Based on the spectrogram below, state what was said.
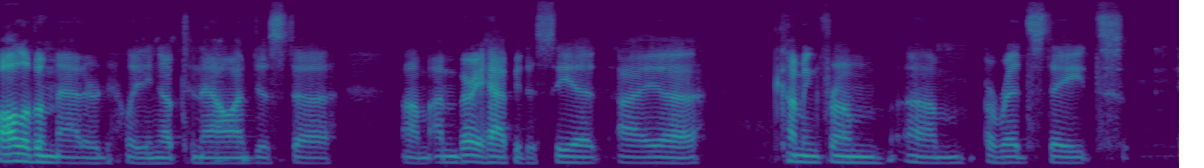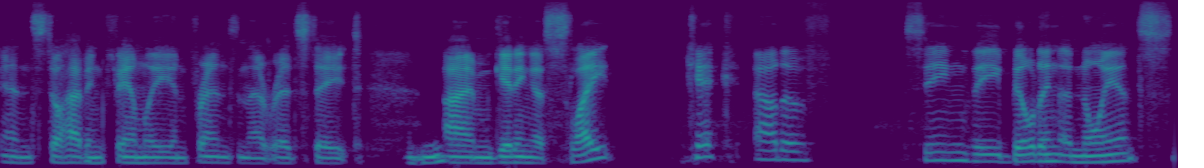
all of them mattered leading up to now. I'm just uh, um, I'm very happy to see it. I uh, coming from um, a red state and still having family and friends in that red state, mm-hmm. I'm getting a slight kick out of seeing the building annoyance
